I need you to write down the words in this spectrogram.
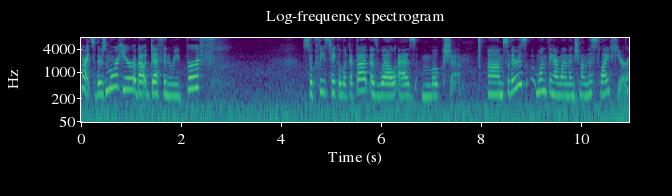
All right, so there's more here about death and rebirth. So please take a look at that as well as moksha. Um, so there is one thing I want to mention on this slide here.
